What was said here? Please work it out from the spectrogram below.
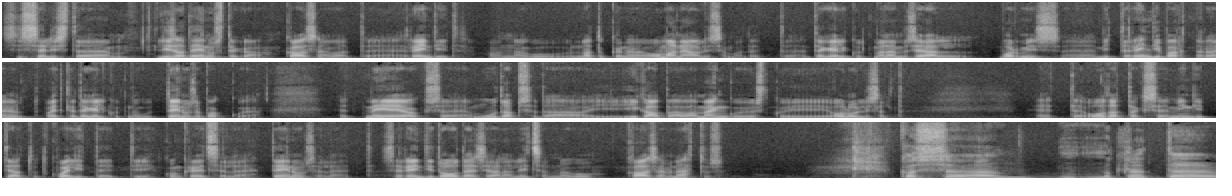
siis selliste lisateenustega kaasnevad eh, rendid on nagu natukene omanäolisemad, et eh, tegelikult me oleme seal vormis mitte rendipartner ainult, vaid ka tegelikult nagu teenusepakkuja. et meie jaoks muudab seda igapäevamängu justkui oluliselt. et oodatakse mingit teatud kvaliteeti konkreetsele teenusele, et see renditoode seal on lihtsalt nagu kaasnev nähtus kas äh,, mõtlen, et äh,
